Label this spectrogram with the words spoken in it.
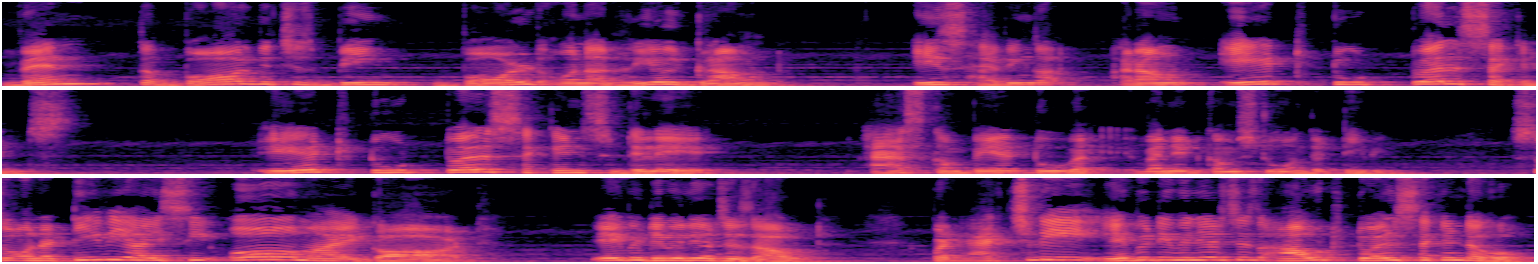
when the ball which is being bowled on a real ground is having a, around 8 to 12 seconds 8 to 12 seconds delay as compared to when it comes to on the TV. So on a TV I see oh my god AB de Villiers is out but actually AB de Villiers is out 12 seconds ago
